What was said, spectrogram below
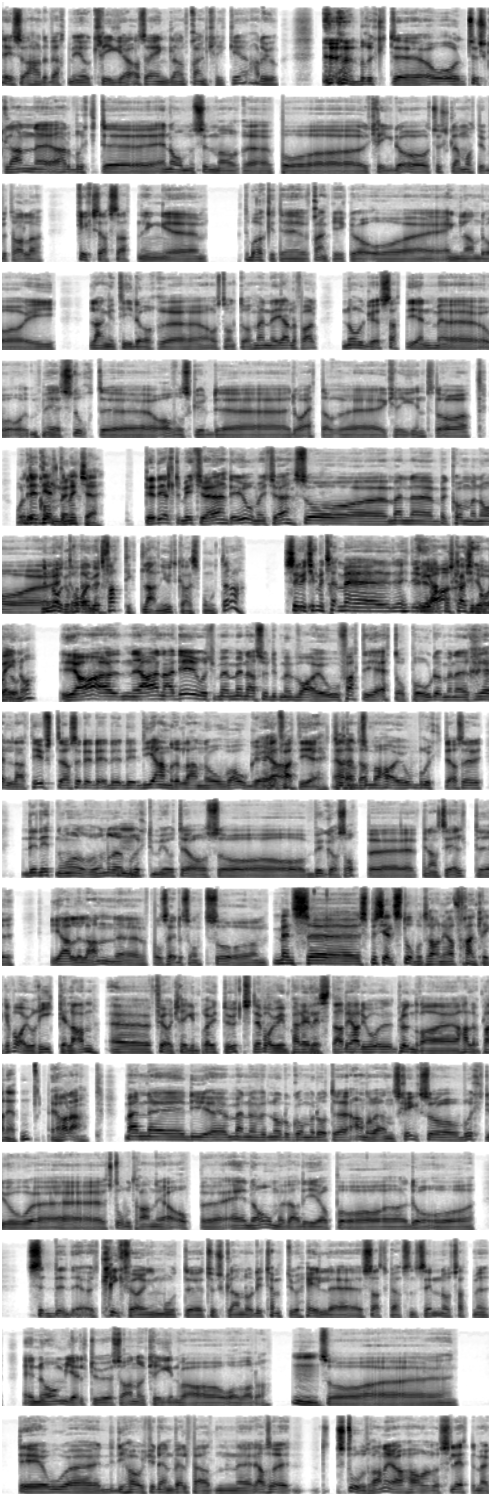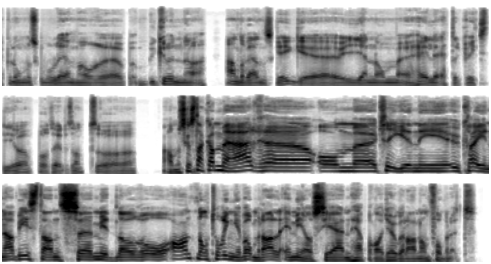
de som hadde vært med å krige, altså England, Frankrike, hadde jo brukt, eh, og, og Tyskland eh, hadde brukt eh, enorme summer på krig, da, og Tyskland måtte jo betale krigserstatning eh, tilbake til Frankrike og England da, i lange tider og sånt. da. Men i alle fall, Norge satt igjen med, med stort overskudd da etter krigen. Så, Og det det delte vi ikke. Det delte vi ikke, det gjorde vi ikke. Så, eh, men eh, vi kommer nå eh, Men Norge var jo et fattig land i utgangspunktet, da. Så jeg vet ikke, vi vi- Ja, hjalp oss kanskje på beina? Ja, ja, nei, det gjorde ikke vi, men altså, vi var jo fattige etterpå, men relativt altså, det, det, det, De andre landene var òg Ja. fattige. Ja. Så vi har jo brukt altså, Det 1900 Mm. brukte vi jo til oss å, å bygge oss opp eh, finansielt eh, i alle land, eh, for å si det sånn. Så Mens eh, spesielt Storbritannia og Frankrike var jo rike land eh, før krigen brøt ut. Det var jo imperialister, de hadde jo plundra halve planeten. ja da. Men, eh, de, eh, men når du kommer til andre verdenskrig, så brukte jo eh, Storbritannia opp eh, enorme verdier på eh, da å krigføringen mot uh, Tyskland. Og de tømte jo hele statskassen sin og satt med enorm gjeld til USA når krigen var over. da. Mm. Så eh, er jo, eh, de har jo ikke den velferden eh, altså Storbritannia har slitt med økonomiske problemer eh, grunnet andre verdenskrig gjennom hele etterkrigstida, for å si det sånn. Så Ja, Vi skal snakke mer om krigen i Ukraina, bistandsmidler og annet når Tor Inge Vormedal er med oss igjen her på Radio Haugaland om få minutter.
